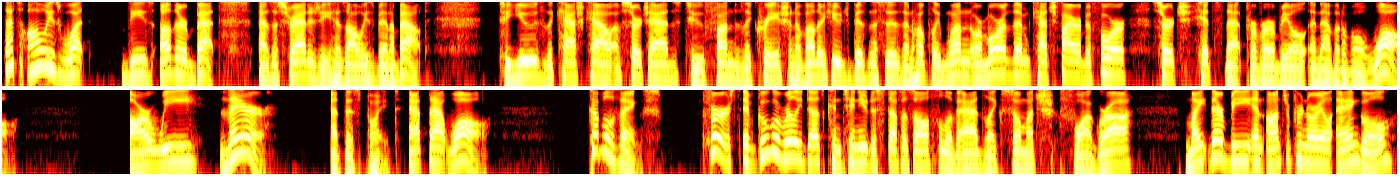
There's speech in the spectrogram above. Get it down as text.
that's always what these other bets as a strategy has always been about. To use the cash cow of search ads to fund the creation of other huge businesses, and hopefully one or more of them catch fire before search hits that proverbial inevitable wall. Are we there? At this point, at that wall. Couple of things. First, if Google really does continue to stuff us all full of ads like so much foie gras, might there be an entrepreneurial angle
